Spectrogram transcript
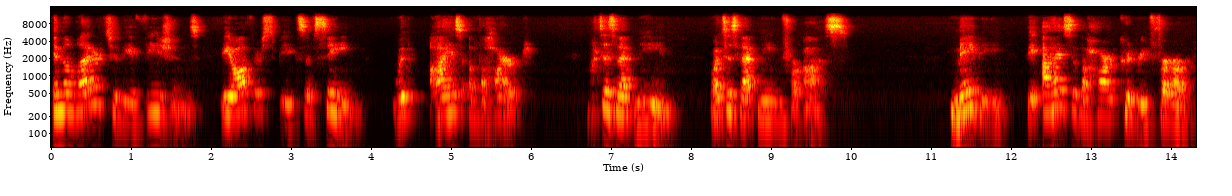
In the letter to the Ephesians, the author speaks of seeing with eyes of the heart. What does that mean? What does that mean for us? Maybe the eyes of the heart could refer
